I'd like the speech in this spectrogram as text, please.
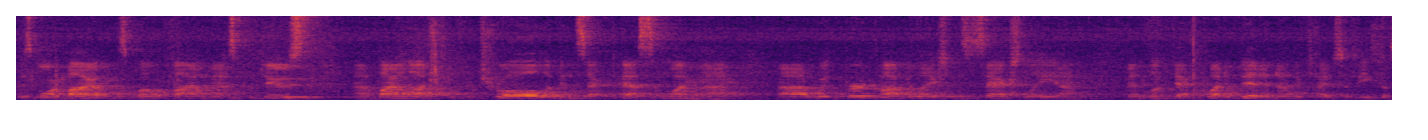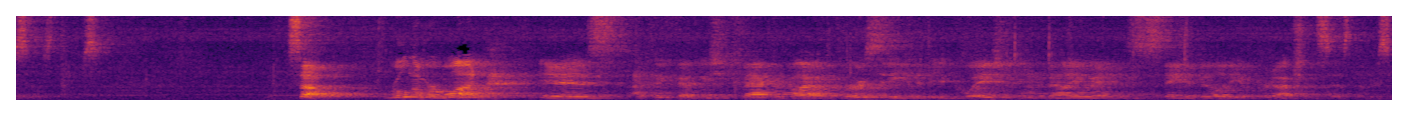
there's more bio, there's more biomass produced. Uh, biological control insect pests and whatnot uh, with bird populations has actually uh, been looked at quite a bit in other types of ecosystems. So, rule number one is I think that we should factor biodiversity into the equation when evaluating the sustainability of production systems.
